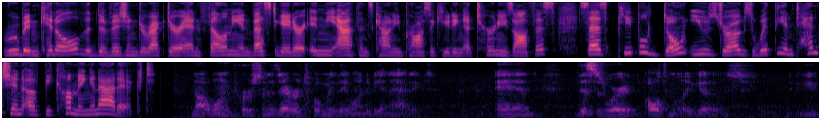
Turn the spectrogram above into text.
Ruben Kittle, the division director and felony investigator in the Athens County Prosecuting Attorney's Office, says people don't use drugs with the intention of becoming an addict. Not one person has ever told me they wanted to be an addict. And this is where it ultimately goes. You,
